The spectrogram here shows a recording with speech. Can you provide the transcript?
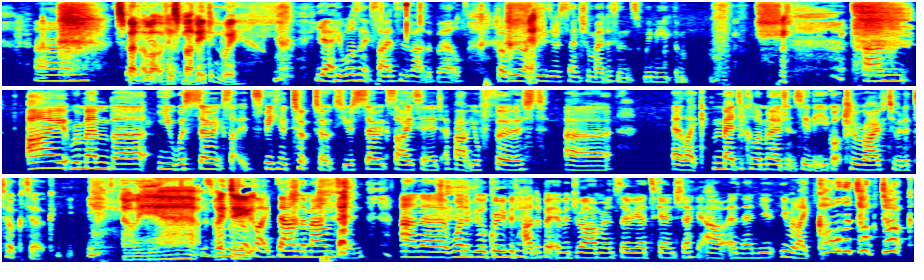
um, Spent so, a lot of his money, didn't we? yeah, he wasn't excited about the bill, but we were like, "These are essential medicines. We need them." um, I remember you were so excited. Speaking of tuk tuks, you were so excited about your first uh, uh, like medical emergency that you got to arrive to in a tuk tuk. Oh yeah, I do. Got back down the mountain, and uh, one of your group had had a bit of a drama, and so we had to go and check it out. And then you you were like, "Call the tuk tuk,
